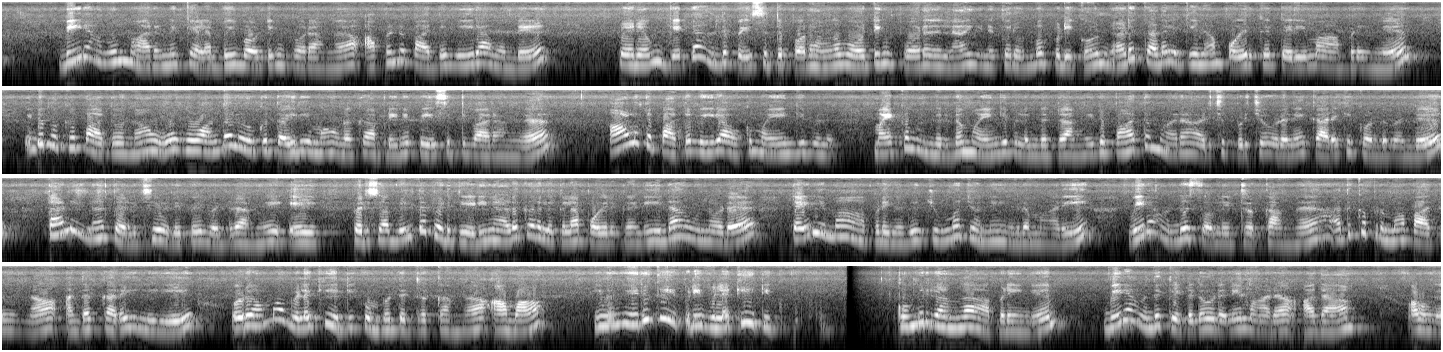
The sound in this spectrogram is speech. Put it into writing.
வீராவும் மாறன்னு கிளம்பி போட்டிங் போகிறாங்க அப்படின்னு பார்த்து வீரா வந்து பெரும் கெட்டாக வந்து பேசிட்டு போகிறாங்க போட்டிங் போகிறதெல்லாம் எனக்கு ரொம்ப பிடிக்கும். நடுக்கடலுக்கு நான் போயிருக்க தெரியுமா அப்படின்னு. இந்த பக்கம் பார்த்தோன்னா ஓஹோ அந்த அளவுக்கு தைரியமாக உனக்கு அப்படின்னு பேசிட்டு வராங்க. ஆழத்தை பார்த்து வீராவுக்கு மயங்கி விழு மயக்கம் வந்துட்டு மயங்கி விழுந்துடுறாங்க. இதை பார்த்த மாற அடிச்சு பிடிச்ச உடனே கரைக்கு கொண்டு வந்து தண்ணியெல்லாம் தெளிச்சு எடுப்பே விடுறாங்க. ஏய் பெருசா பில்டப் எடுத்து எடி நடுக்கடலுக்கெல்லாம் போயிருக்கேன் நீ தான் உன்னோட தைரியமா? அப்படிங்கிறது சும்மா சொன்னேங்கிற மாதிரி வீரா வந்து சொல்லிட்டு இருக்காங்க அதுக்கப்புறமா பார்த்தோம்னா அந்த கரையிலேயே ஒரு அம்மா விளக்கு ஏற்றி கும்பிட்டுட்டு இருக்காங்க ஆமா இவங்க எதுக்கு இப்படி விளக்கு ஏற்றி கும்பிடுறாங்க? அப்படின்னு வீரா வந்து கேட்டது உடனே மாறா அதான் அவங்க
